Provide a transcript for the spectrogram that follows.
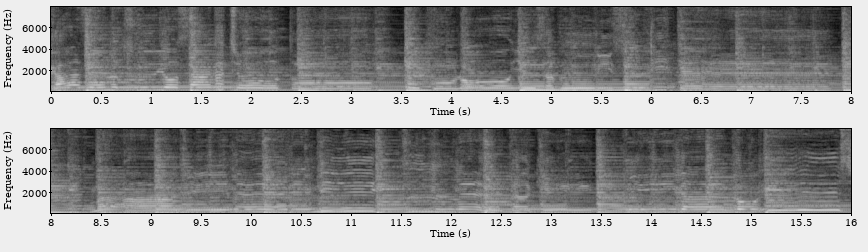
風の強さがちょっと心を揺さぶりすぎて真面目に見つめた君が恋し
